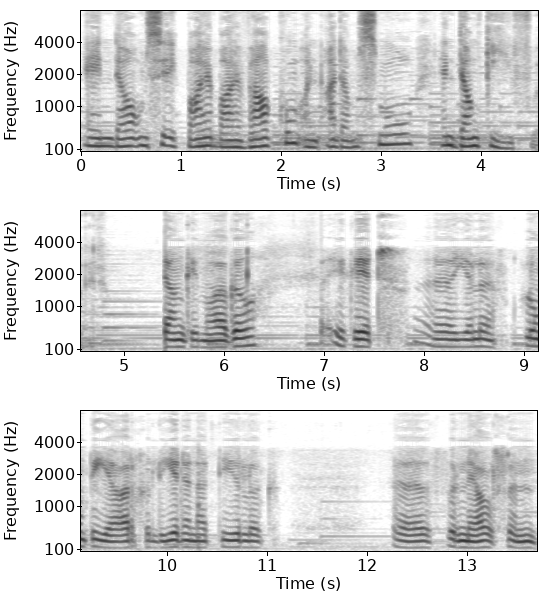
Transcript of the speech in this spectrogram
En daarom sê ek baie baie welkom aan Adam Small en dankie hiervoor. Dankie Margo. Ek het uh, julle klompie jaar gelede natuurlik uh vir Nelson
